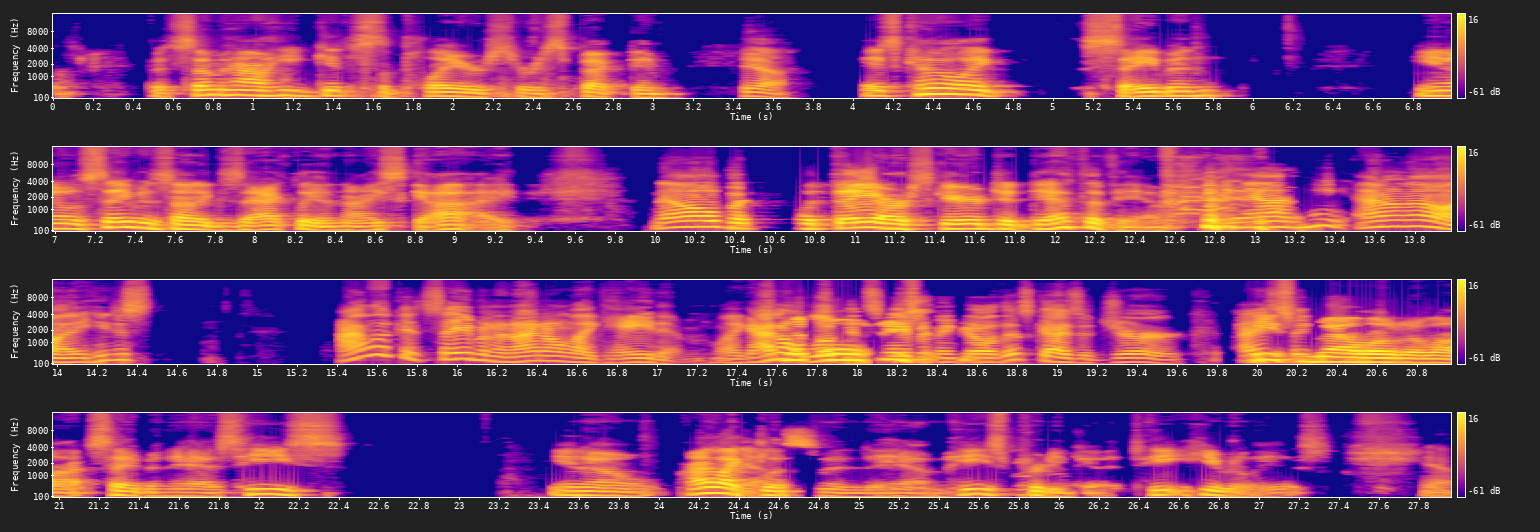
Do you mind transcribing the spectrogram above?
Nope. But somehow he gets the players to respect him. Yeah. It's kind of like Saban. You know, Saban's not exactly a nice guy, No, but but they are scared to death of him. man, he I don't know. He just I look at Saban and I don't like hate him. Like I don't No, look at Saban and go, "This guy's a jerk." I he's think, mellowed a lot. Saban has. He's, you know, I like Yeah. Mm-hmm. listening to him. He's pretty good. He he really is. Yeah.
